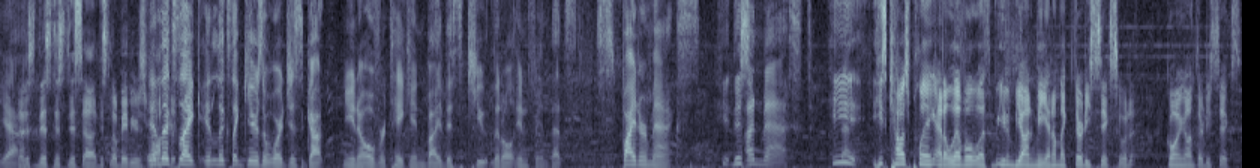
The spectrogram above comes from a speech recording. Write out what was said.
Yeah. no, this this this this uh, this little baby is. it looks like it looks like Gears of War just got you know overtaken by this cute little infant. That's Spider Max this unmasked. he that- he's cosplaying at a level that's even beyond me, and I'm like 36, so going on 36.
